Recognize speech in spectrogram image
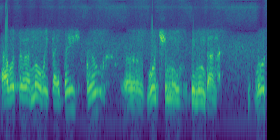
А вот э, новый Тайбэй был э, вотчиной Гоминдана. Ну вот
